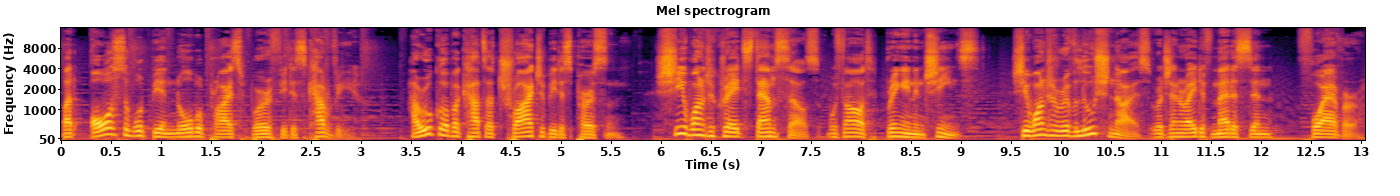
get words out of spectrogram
but also would be a Nobel Prize worthy discovery. Haruko Obokata tried to be this person. She wanted to create stem cells without bringing in genes. She wanted to revolutionize regenerative medicine forever.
